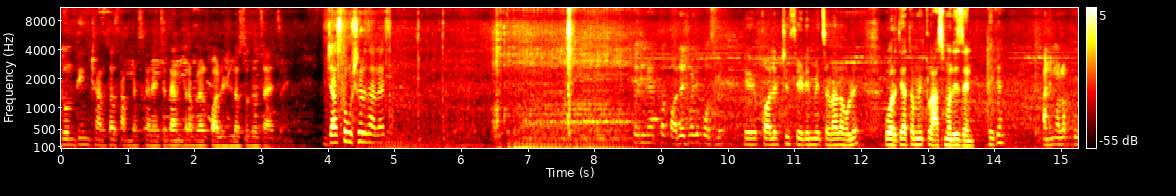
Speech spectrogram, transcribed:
दोन तीन चार तास अभ्यास करायचा. त्यानंतर आपल्याला कॉलेजला सुद्धा जायचं आहे जास्त उशीर झालाय. तर मी आता कॉलेजमध्ये पोचलो हे कॉलेजची सीडी मी चढा लावले वरती आता मी क्लासमध्ये जाईन. ठीक आहे? आणि मला खूप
